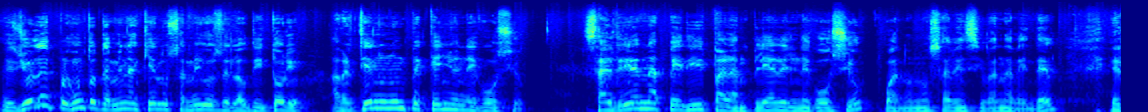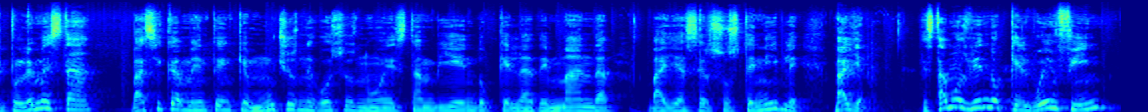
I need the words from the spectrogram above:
Eh, Yo le pregunto también aquí a los amigos del auditorio, a ver, tienen un pequeño negocio, ¿saldrían a pedir para ampliar el negocio cuando no saben si van a vender? El problema está básicamente en que muchos negocios no están viendo que la demanda vaya a ser sostenible. Vaya, estamos viendo que el buen fin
